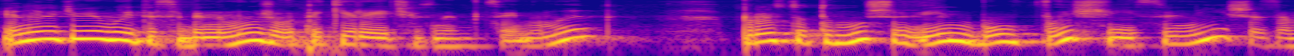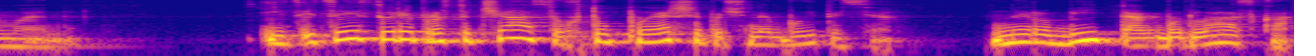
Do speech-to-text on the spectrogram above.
Я навіть уявити собі не можу такі речі з ним в цей момент, просто тому, що він був вищий і сильніший за мене. І це історія просто часу, хто перший почне битися. Не робіть так, будь ласка,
